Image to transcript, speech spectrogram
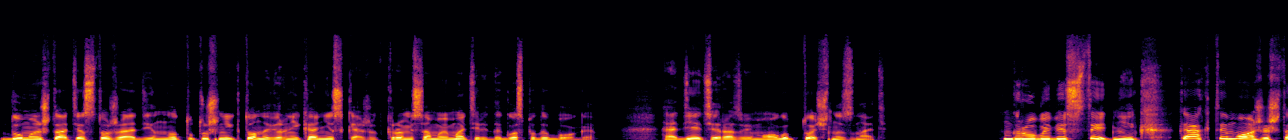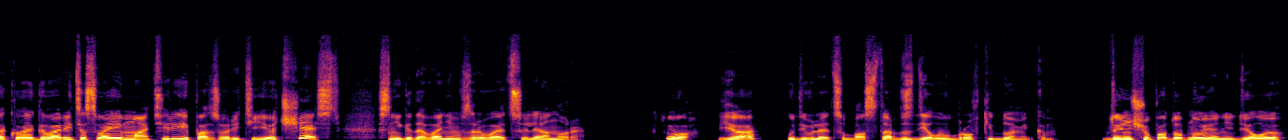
Думаю, что отец тоже один, но тут уж никто наверняка не скажет, кроме самой матери да Господа Бога. А дети разве могут точно знать?» «Грубый бесстыдник, как ты можешь такое говорить о своей матери и позорить ее честь?» С негодованием взрывается Леонора. «Кто? Я?» — удивляется бастард, сделав бровки домиком. «Да ничего подобного я не делаю.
